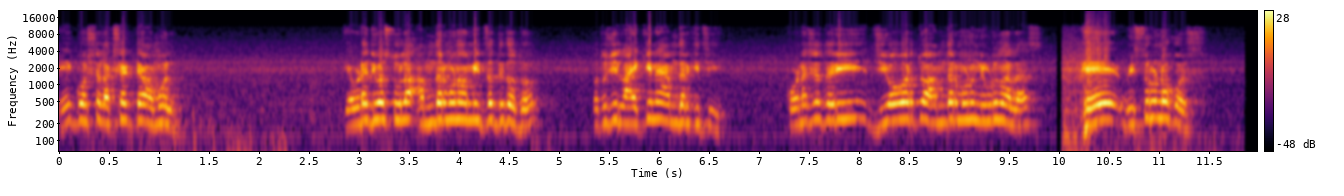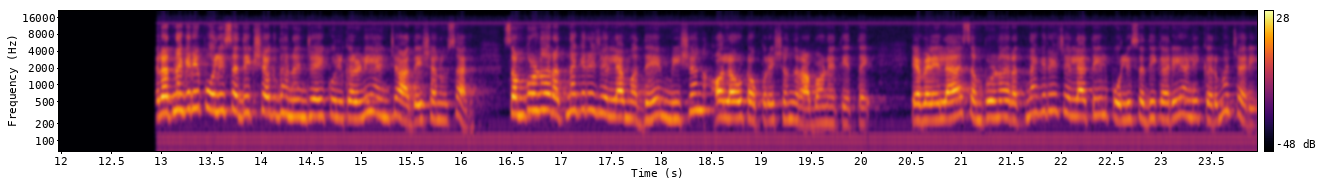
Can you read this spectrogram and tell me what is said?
एक गोष्ट लक्षात ठेव अमोल. एवढ्या दिवस तुला आमदार म्हणून आम्ही इज्जत देत होतो पण तुझी लायकी नाही आमदारकीची. कोणाच्या तरी जीवावर तू आमदार म्हणून निवडून आलास हे विसरू नकोस. रत्नागिरी पोलीस अधीक्षक धनंजय कुलकर्णी यांच्या आदेशानुसार संपूर्ण रत्नागिरी जिल्ह्यामध्ये मिशन ऑल आउट ऑपरेशन राबवण्यात येते आहे वेळेला संपूर्ण रत्नागिरी जिल्ह्यातील पोलीस अधिकारी आणि कर्मचारी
